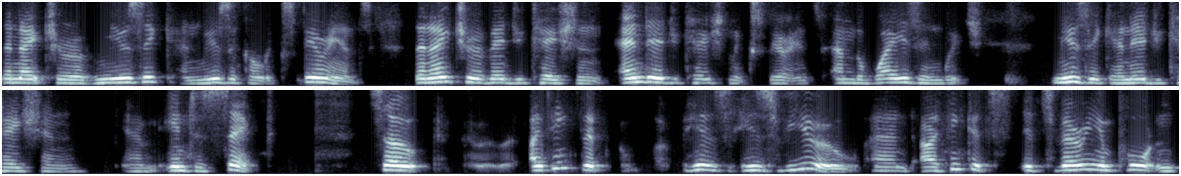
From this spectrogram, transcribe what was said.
the nature of music and musical experience, the nature of education and education experience, and the ways in which music and education um, intersect. So I think that his his view, and I think it's it's very important,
